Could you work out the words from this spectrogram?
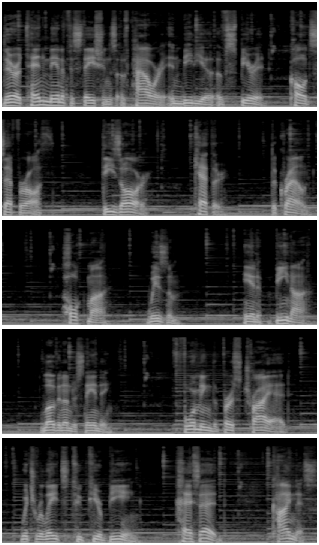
there are ten manifestations of power and media of spirit called Sephiroth. These are Kether, the crown, Chokmah, wisdom, and Bina, love and understanding, forming the first triad, which relates to pure being, Chesed, kindness,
